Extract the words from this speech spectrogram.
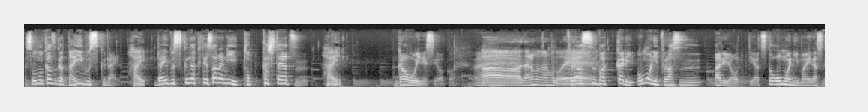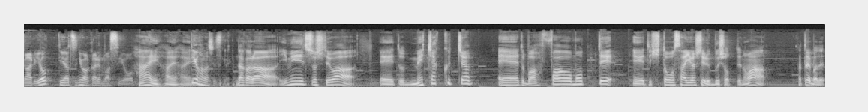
その数がだいぶ少ない。はい。だいぶ少なくてさらに特化したやつはい。が多いですよと。ああえーなるほどなるほど、えー。プラスばっかり、主にプラスあるよってやつと主にマイナスがあるよってやつに分かれますよ。はいはいはい。っていう話ですね。だからイメージとしては、えー、とめちゃくちゃ、えー、とバッファーを持って、えー、と人を採用している部署っていうのは例えばで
